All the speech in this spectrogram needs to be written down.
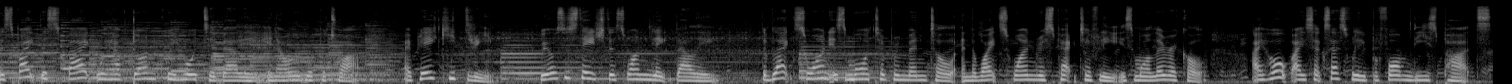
Despite this fact, we have Don Quixote ballet in our repertoire. I play Kitri. We also stage the Swan Lake ballet. The Black Swan is more temperamental and the White Swan, respectively, is more lyrical. I hope I successfully perform these parts.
